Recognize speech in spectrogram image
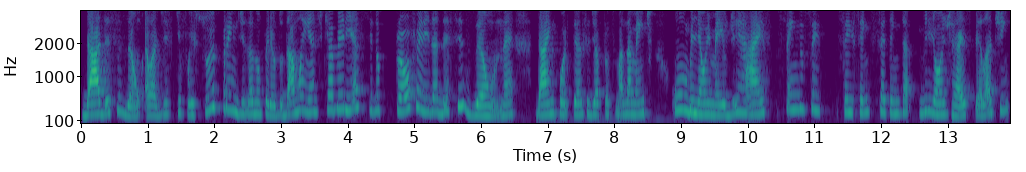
da decisão. Ela disse que foi surpreendida no período da manhã de que haveria sido proferida a decisão, né, da importância de aproximadamente um bilhão e meio de reais, sendo 670 milhões de reais pela TIM,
